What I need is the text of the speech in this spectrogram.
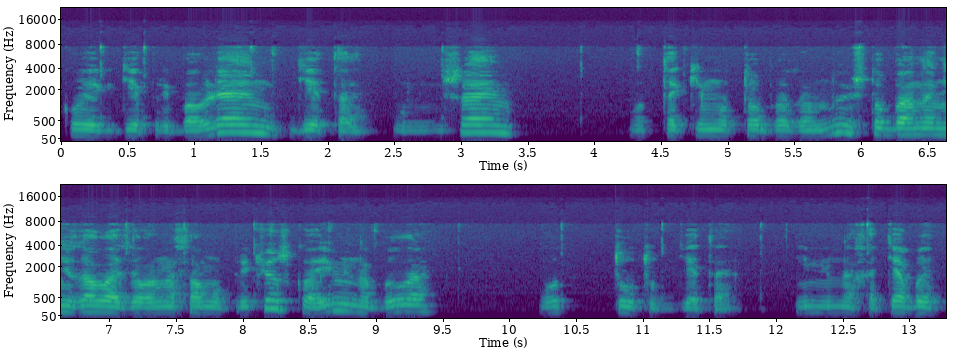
Кое-где прибавляем, где-то уменьшаем. Вот таким вот образом. Ну и чтобы она не залазила на саму прическу, а именно было вот тут вот где-то. Именно хотя бы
